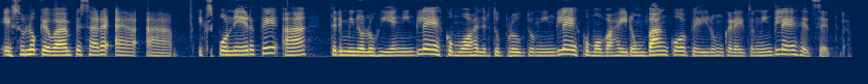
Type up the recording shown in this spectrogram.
eso es lo que va a empezar a, exponerte a terminología en inglés, cómo vas a vender tu producto en inglés, cómo vas a ir a un banco a pedir un crédito en inglés, etcétera.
